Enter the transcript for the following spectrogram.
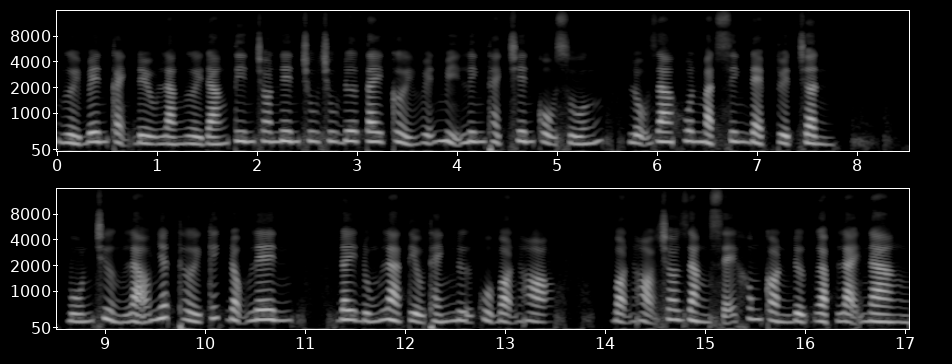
Người bên cạnh đều là người đáng tin cho nên Chu Chu đưa tay cởi huyễn mỹ linh thạch trên cổ xuống, lộ ra khuôn mặt xinh đẹp tuyệt trần. Bốn trưởng lão nhất thời kích động lên. Đây đúng là tiểu thánh nữ của bọn họ. Bọn họ cho rằng sẽ không còn được gặp lại nàng.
